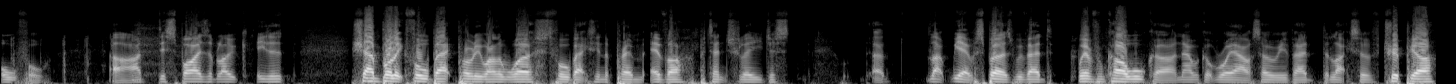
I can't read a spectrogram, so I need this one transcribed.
awful. Uh, I despise the bloke. He's a shambolic fullback, probably one of the worst fullbacks in the Prem ever, potentially. Just uh, like yeah, with Spurs, we've had we went from Carl Walker, now we've got Royal. So we've had the likes of Trippier,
